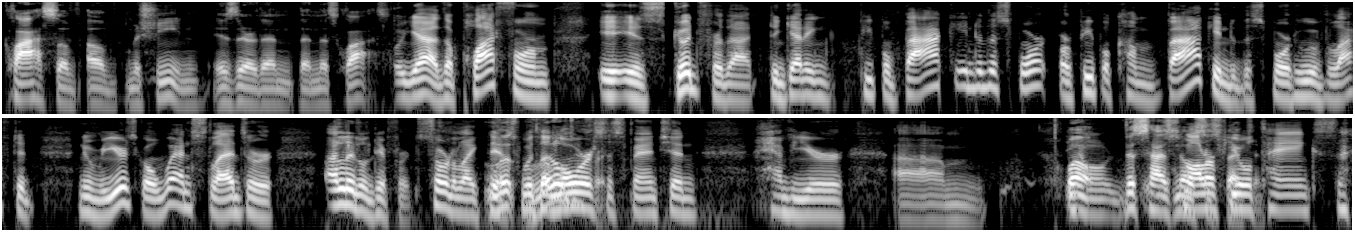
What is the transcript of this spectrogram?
class of, of machine is there than, than this class? Well, yeah, the platform is good for that, to getting people back into the sport or people come back into the sport who have left it a number of years ago when sleds are a little different, sort of like this, Lit- with a lower different. suspension, heavier, um, you Well, know, this has no smaller fuel tanks.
